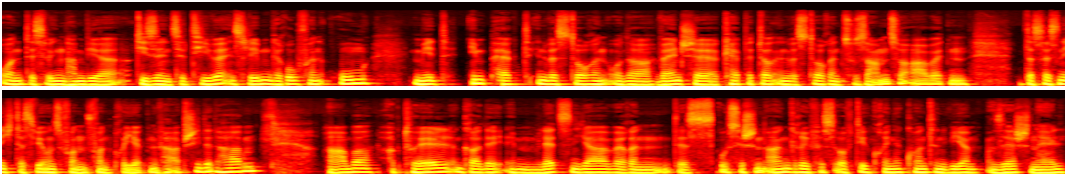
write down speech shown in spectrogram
Und deswegen haben wir diese Initiative ins Leben gerufen, um mit Impact-Investoren oder Venture Capital-Investoren zusammenzuarbeiten. Das heißt nicht, dass wir uns von, von Projekten verabschiedet haben, aber aktuell, gerade im letzten Jahr während des russischen Angriffes auf die Ukraine, konnten wir sehr schnell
